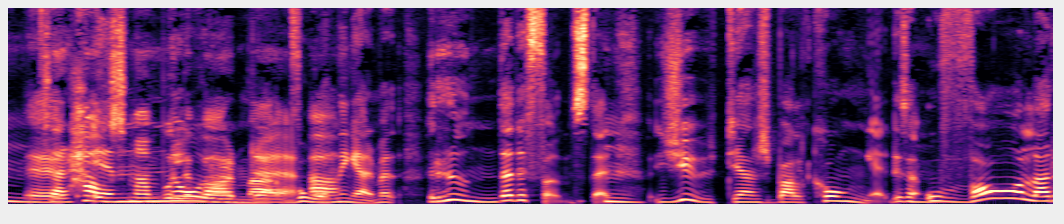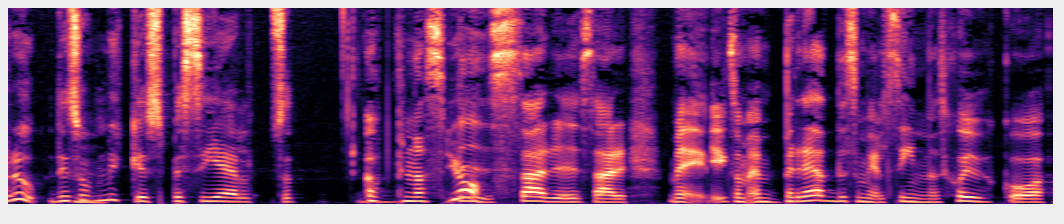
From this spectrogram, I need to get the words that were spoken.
mm, eh, enorma våningar ja. med rundade fönster, mm. gjutjärnsbalkonger, det är så mm. ovala rum. Det är så mm. mycket speciellt. Så Öppna spisar ja. i så här, med liksom en bredd som är helt sinnessjuk och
